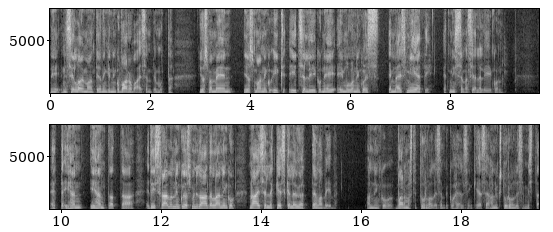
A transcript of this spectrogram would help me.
niin, niin silloin mä oon tietenkin niin kuin varovaisempi, mutta jos mä menen, jos mä oon niin kuin itse liikun, niin ei, ei mulla ole niin kuin edes, en mä edes mieti, että missä mä siellä liikun. Että ihan, ihan tota, että Israel on, niin kuin, jos me nyt ajatellaan niin kuin naiselle keskellä yöt Tel Aviv, on niin kuin varmasti turvallisempi kuin Helsinki. Ja se on yksi turvallisimmista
